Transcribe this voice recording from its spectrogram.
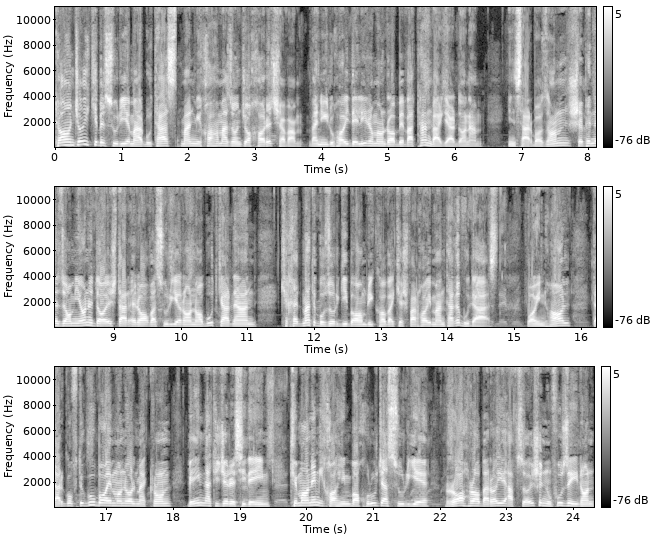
تا آنجایی که به سوریه مربوط است من می‌خواهم از آنجا خارج شوم و نیروهای دلیرمان را به وطن برگردانم. این سربازان شبه نظامیان داعش در عراق و سوریه را نابود کردند که خدمت بزرگی به آمریکا و کشورهای منطقه بوده است. با این حال در گفتگو با امانوئل مکرون به این نتیجه رسیده ایم که ما نمی‌خواهیم با خروج از سوریه راه را برای افزایش نفوذ ایران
